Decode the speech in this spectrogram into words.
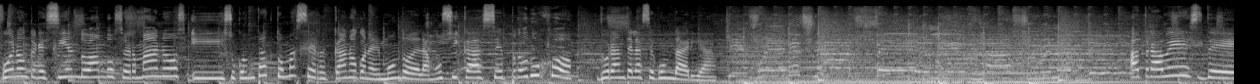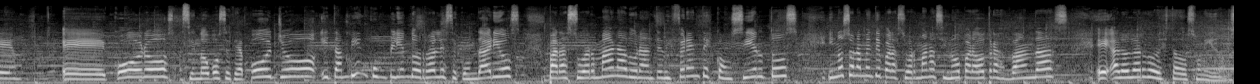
Fueron creciendo ambos hermanos y su contacto más cercano con el mundo de la música se produjo durante la secundaria. A través de eh, coros, haciendo voces de apoyo y también cumpliendo roles secundarios para su hermana durante diferentes conciertos y no solamente para su hermana sino para otras bandas eh, a lo largo de Estados Unidos.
